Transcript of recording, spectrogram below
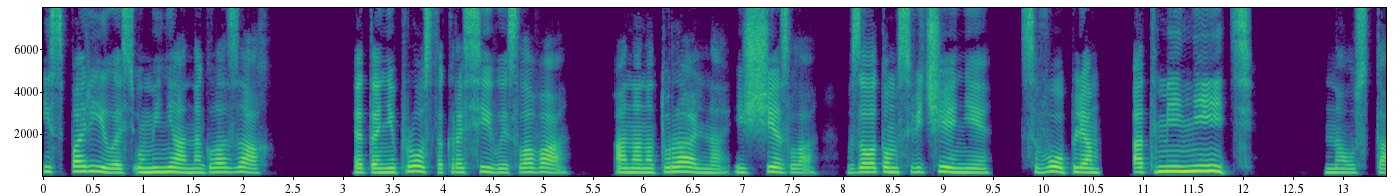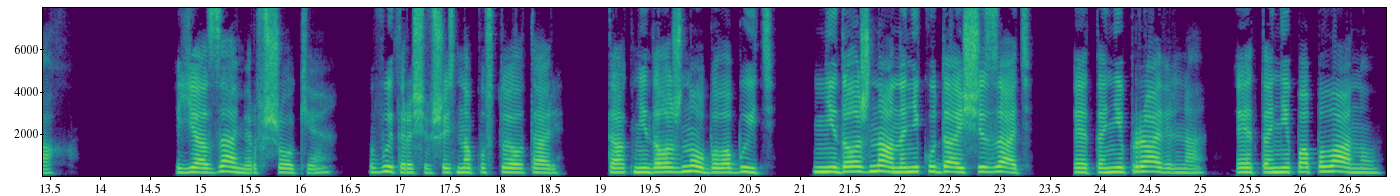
испарилась у меня на глазах. Это не просто красивые слова. Она натурально исчезла в золотом свечении с воплем «Отменить!» на устах. Я замер в шоке, вытаращившись на пустой алтарь. Так не должно было быть. Не должна она никуда исчезать. Это неправильно. Это не по плану.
